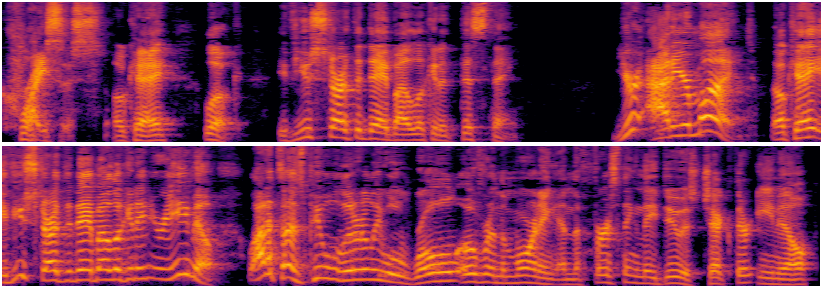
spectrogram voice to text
crisis, okay? Look, if you start the day by looking at this thing, you're out of your mind, okay? If you start the day by looking at your email, a lot of times people literally will roll over in the morning and the first thing they do is check their email,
